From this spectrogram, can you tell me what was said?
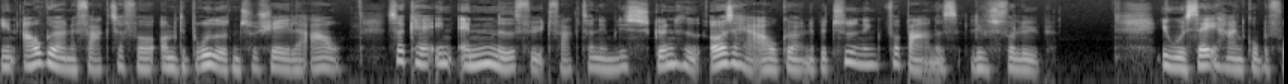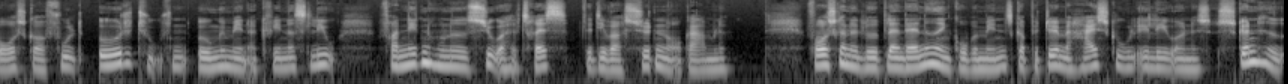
en afgørende faktor for, om det bryder den sociale arv, så kan en anden medfødt faktor, nemlig skønhed, også have afgørende betydning for barnets livsforløb. I USA har en gruppe forskere fulgt 8.000 unge mænd og kvinders liv fra 1957, da de var 17 år gamle. Forskerne lod blandt andet en gruppe mennesker bedømme high school-elevernes skønhed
